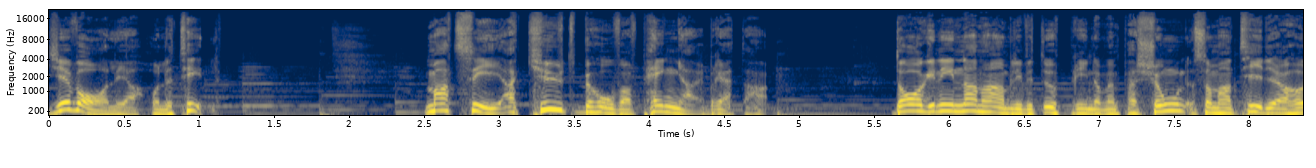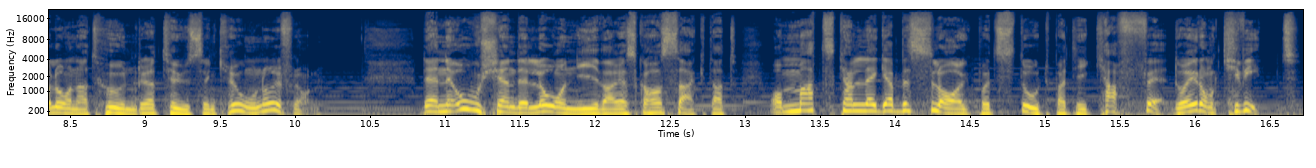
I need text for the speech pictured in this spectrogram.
Gevalia håller till. Mats är i akut behov av pengar, berättar han. Dagen innan har han blivit uppringd av en person som han tidigare har lånat 100 000 kronor ifrån. Denne okände långivare ska ha sagt att om Mats kan lägga beslag på ett stort parti kaffe, då är de kvitt.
